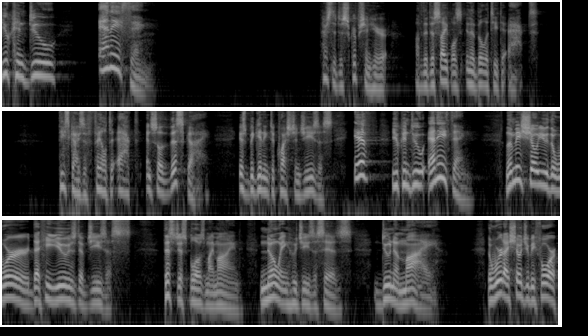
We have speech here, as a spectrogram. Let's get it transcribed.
you can do anything, there's the description here of the disciples' inability to act. These guys have failed to act. And so this guy is beginning to question Jesus. If you can do anything, let me show you the word that he used of Jesus. This just blows my mind, knowing who Jesus is. Dunamai. The word I showed you before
